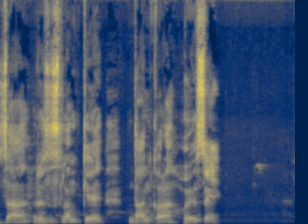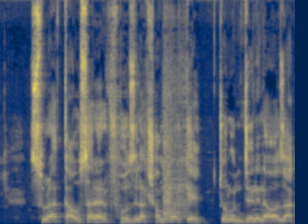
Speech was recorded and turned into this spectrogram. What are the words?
যা রসুলামকে দান করা হয়েছে। সুরা কাউসারের ফজিলাত সম্পর্কে চলুন জেনে নেওয়া যাক।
